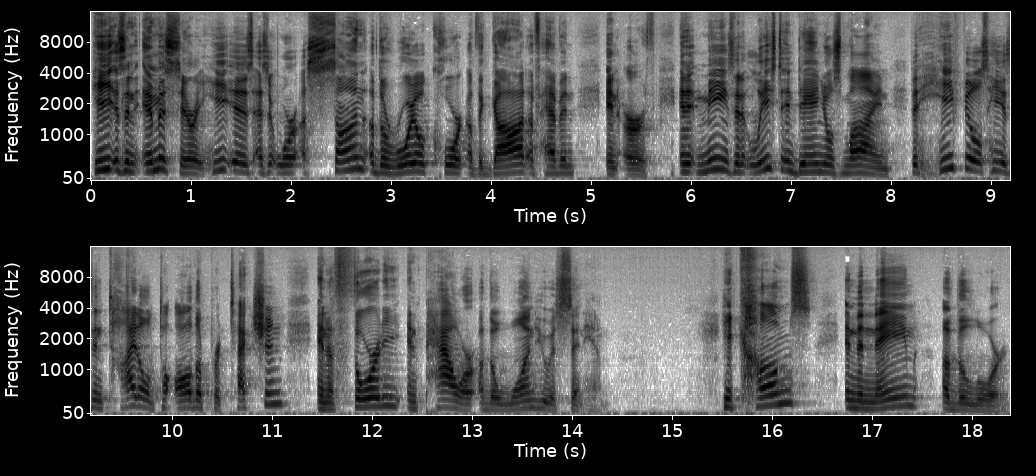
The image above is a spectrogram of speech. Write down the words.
He is an emissary. He is, as it were, a son of the royal court of the God of heaven and earth. And it means that, at least in Daniel's mind, that he feels he is entitled to all the protection and authority and power of the one who has sent him. He comes in the name of the Lord,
